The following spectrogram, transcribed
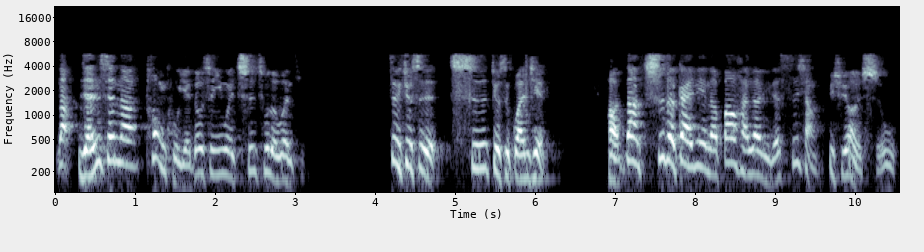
那人生呢？痛苦也都是因为吃出了问题，这就是吃就是关键。好，那吃的概念呢，包含了你的思想必须要有食物，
